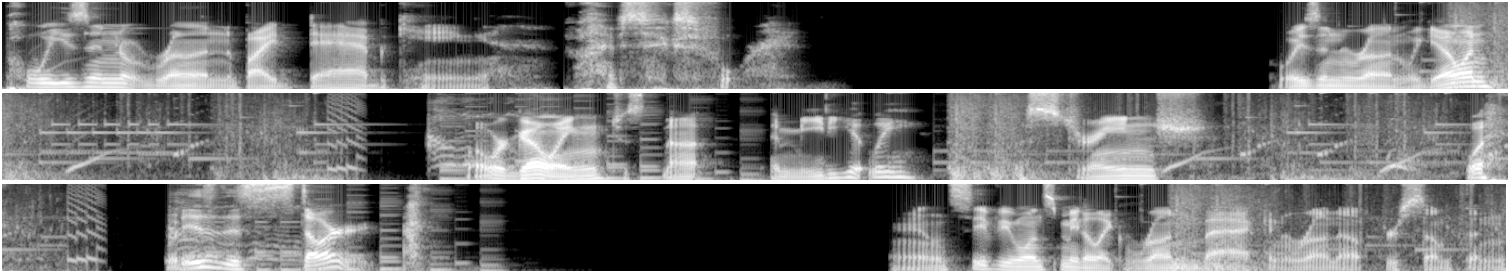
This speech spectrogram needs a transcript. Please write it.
Poison Run by Dab King. 564. Poison Run. We going? Well, we're going, just not immediately. A strange... What? What is this start? Alright, let's see if he wants me to, like, run back and run up or something.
